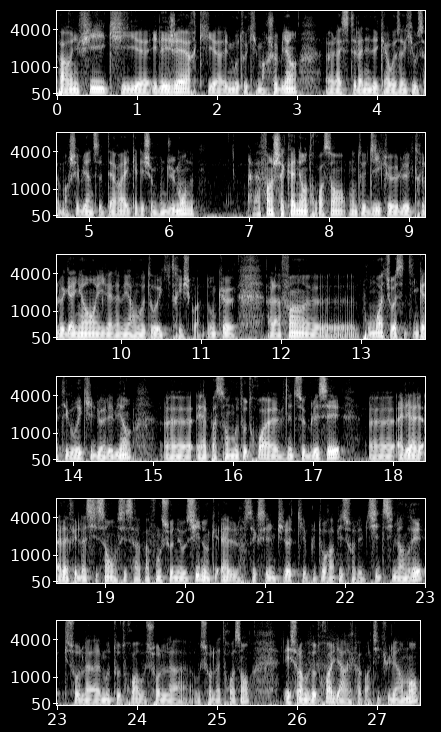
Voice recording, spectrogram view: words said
par une fille qui est légère, qui a une moto qui marche bien, là, c'était l'année des Kawasaki où ça marchait bien, etc., et qu'elle est championne du monde, à la fin, chaque année en 300, on te dit que le, gagnant, il a la meilleure moto et qu'il triche. Quoi. Donc, euh, à la fin, euh, pour moi, tu vois, c'était une catégorie qui lui allait bien. Euh, et elle passe en moto 3, elle venait de se blesser. Euh, elle, a fait de la 600 aussi, ça n'a pas fonctionné aussi. Donc elle, on sait que c'est une pilote qui est plutôt rapide sur les petites cylindrées, sur la Moto 3 ou sur la, la 300. Et sur la Moto 3, elle n'y arrive pas particulièrement.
